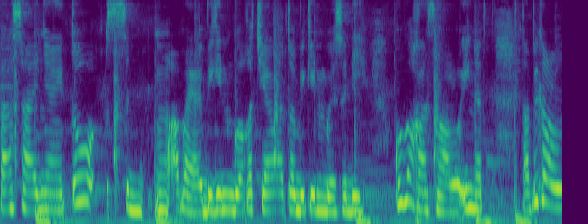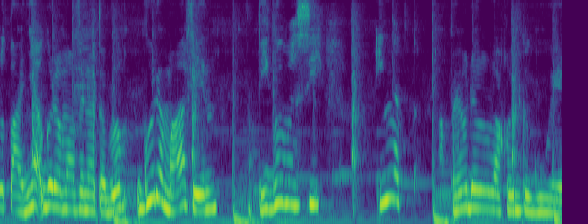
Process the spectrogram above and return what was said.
rasanya itu apa ya bikin gue kecewa atau bikin gue sedih gue bakal selalu inget. Tapi kalau lo tanya gue udah maafin atau belum? Gue udah maafin tapi gue masih inget apa yang udah lo lakuin ke gue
